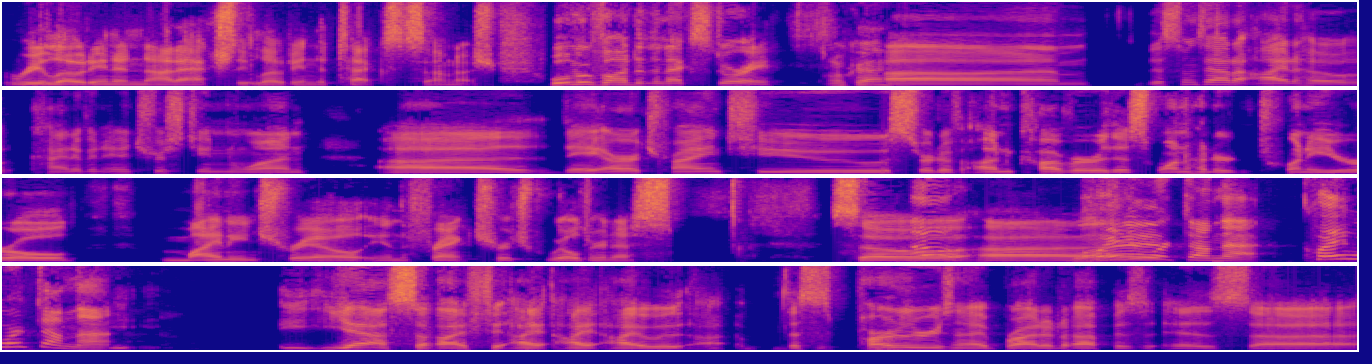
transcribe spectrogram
reloading and not actually loading the text, so I'm not sure. We'll move on to the next story. Okay. Um, this one's out of Idaho, kind of an interesting one. Uh, they are trying to sort of uncover this 120 year old mining trail in the Frank Church Wilderness. So, Oh, uh, Clay worked on that. Clay worked on that. yeah so i fe- i i, I was uh, this is part of the reason i brought it up is is uh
